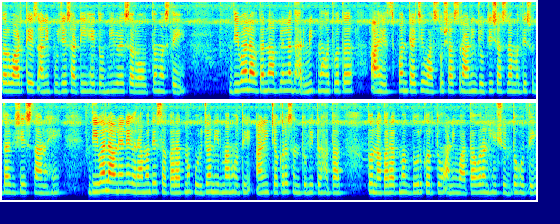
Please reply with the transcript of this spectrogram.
तर वाढतेच आणि पूजेसाठी हे दोन्ही वेळ सर्वोत्तम असते. दिवा लावताना आपल्याला धार्मिक महत्त्व तर आहेच पण त्याचे वास्तुशास्त्र आणि ज्योतिषशास्त्रामध्ये सुद्धा विशेष स्थान आहे. दिवा लावल्याने घरामध्ये सकारात्मक ऊर्जा निर्माण होते आणि चक्र संतुलित राहतात. तो नकारात्मक दूर करतो आणि वातावरण हे शुद्ध होते.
